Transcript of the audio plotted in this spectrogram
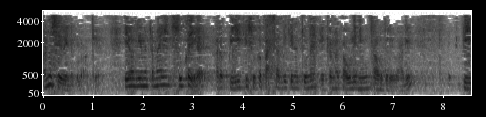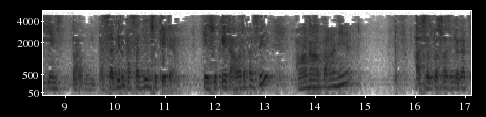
අනුශේ වෙන්න පුළුවන් කියලා. ඒ වගේම තමයි සුඛය. අර පීති සුඛ පස්සද්ධි කියන තුන එකම පෞලි නිවු සහෝදරයෝ වගේ. පීතියෙන් පස්සද්ධියට පස්සද්ධියෙන් සුඛයට ඒ සුඛයට ආවට පස්සේ ආනාපානය ආශ්වාස ප්‍රශ්වාස ලගත්ත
